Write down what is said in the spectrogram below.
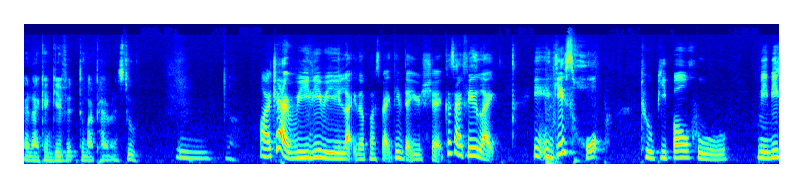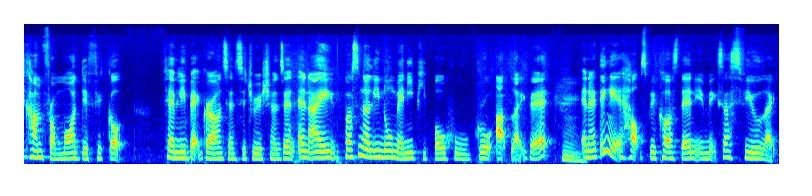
and I can give it to my parents too. Mm. Yeah. Well, actually, I really, really like the perspective that you shared because I feel like it, it gives hope to people who maybe come from more difficult family backgrounds and situations. And, and I personally know many people who grow up like that. Hmm. And I think it helps because then it makes us feel like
